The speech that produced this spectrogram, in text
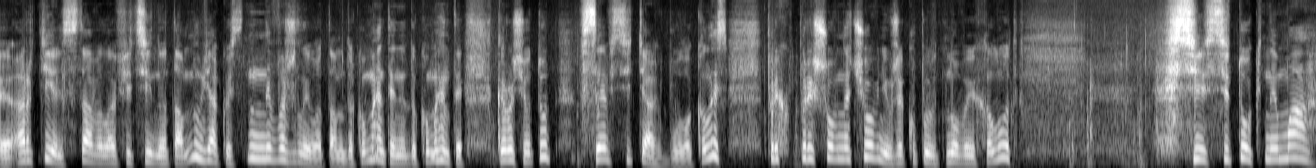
Е, Артель ставила офіційно там, ну якось ну, неважливо, там документи, не документи. Коротше, отут все в сітях було. Колись при- прийшов на човні, вже купив новий халот. Сі- сіток нема.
